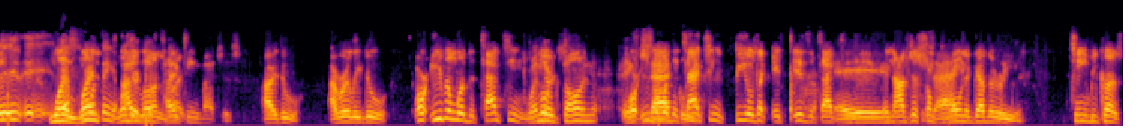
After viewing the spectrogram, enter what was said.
it, it, when, that's when, one thing I love tag right. team matches. I do. I really do. Or even with the tag team when looks, they're done. Or even when the tag team feels like it is a tag team exactly. and not just some thrown together team because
